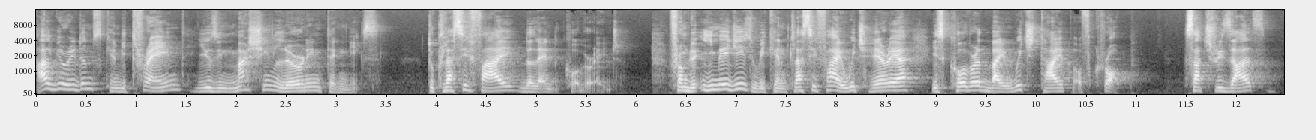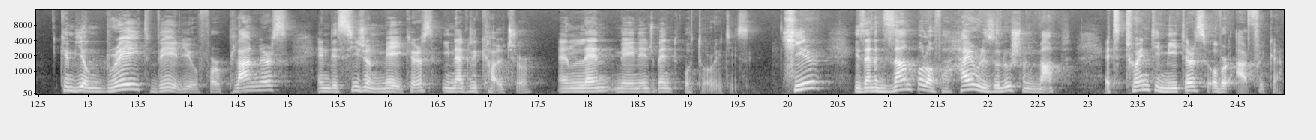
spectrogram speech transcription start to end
algorithms can be trained using machine learning techniques to classify the land coverage. From the images, we can classify which area is covered by which type of crop. Such results can be of great value for planners and decision makers in agriculture and land management authorities. Here is an example of a high-resolution map at 20 meters over Africa,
